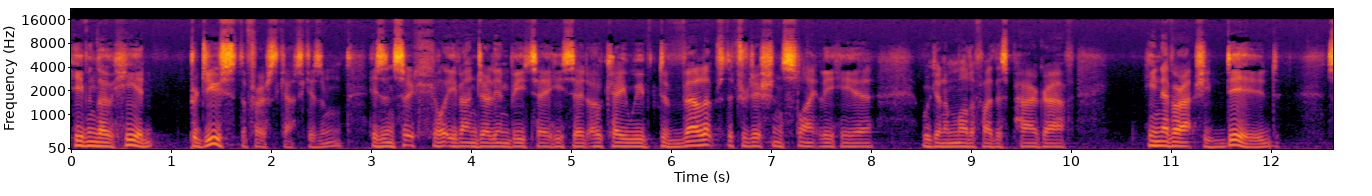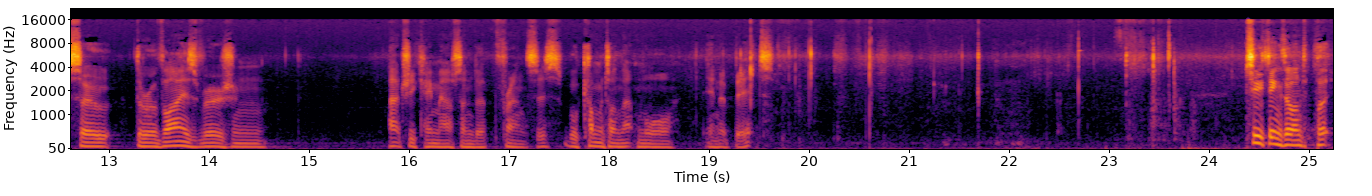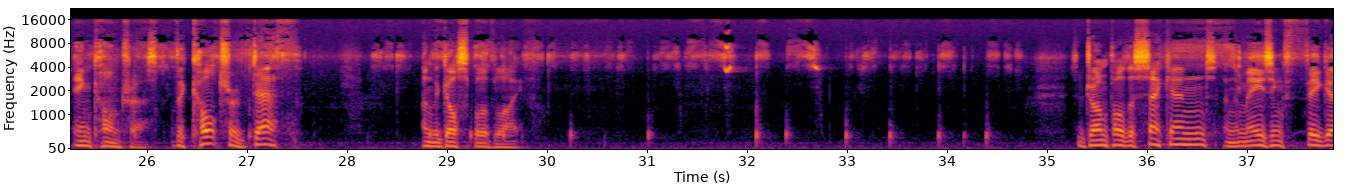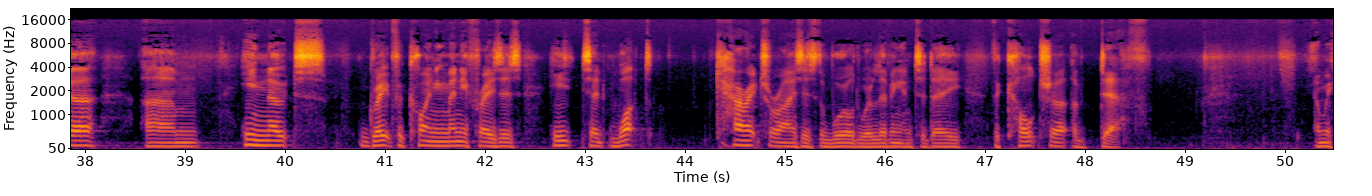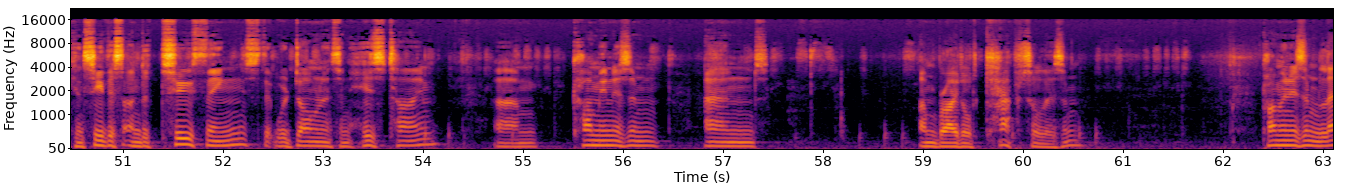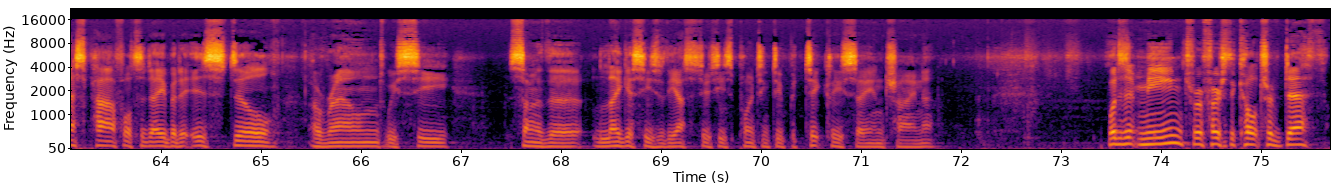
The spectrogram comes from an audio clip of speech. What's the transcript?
even though he had produced the first catechism. His encyclical Evangelium Vitae, he said, okay, we've developed the tradition slightly here, we're going to modify this paragraph. He never actually did, so the revised version actually came out under Francis. We'll comment on that more in a bit. Two things I want to put in contrast the culture of death and the gospel of life. So, John Paul II, an amazing figure, um, he notes, great for coining many phrases, he said, What characterizes the world we're living in today the culture of death. And we can see this under two things that were dominant in his time um, communism and unbridled capitalism. Communism less powerful today, but it is still around. We see some of the legacies of the attitudes he's pointing to, particularly, say, in China. What does it mean to refer to the culture of death?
